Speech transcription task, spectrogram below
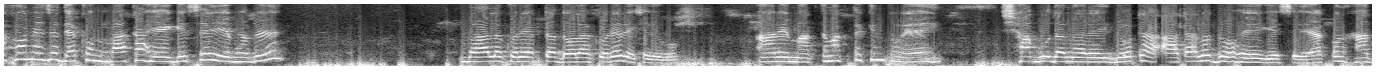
এখন এই যে দেখুন, মাখা হয়ে গেছে, এভাবে ভালো করে একটা দলা করে রেখে দেব। আর এই মাখতে মাখতে কিন্তু এই সাবুদানার এই ডোটা আটালো ডো হয়ে গেছে। এখন হাত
